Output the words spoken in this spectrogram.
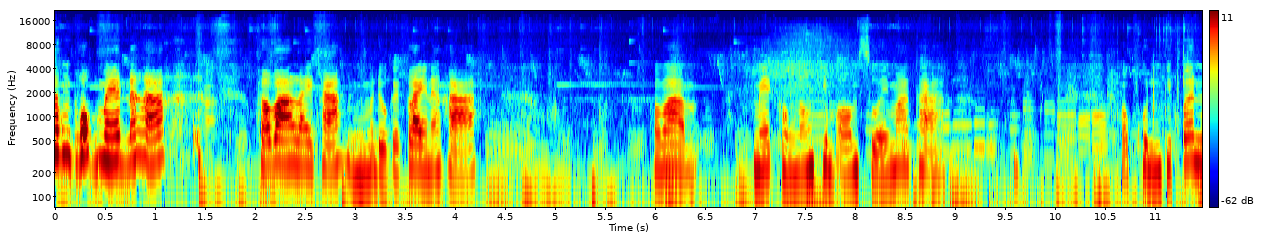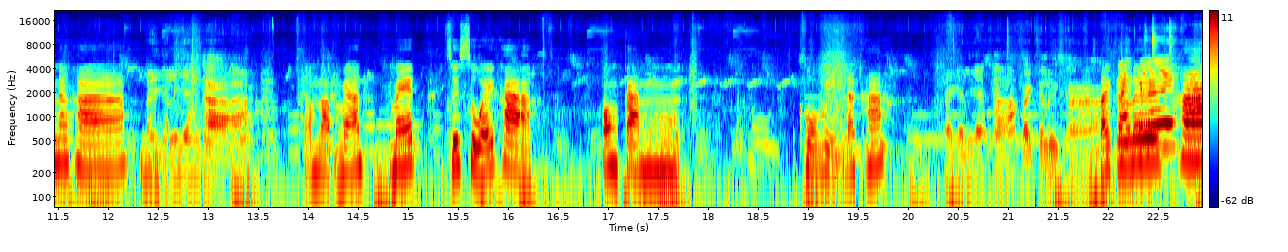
ต้องพกเม็ดนะคะครับเพราะว่าอะไรคะนี่มาดูใกล้ๆนะคะ เพราะว่าเม็ดของน้องคิมออมสวยมากค่ะ ขอบคุณพี่เปิ้ลนะคะ ไปกันหรือยังคะสำหรับแมสเม็ดสวยๆค่ะ ป้องกันโควิดนะคะ ไปกันหรือยังคะไปกันเลยค่ะไปกันเลยค่ะ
